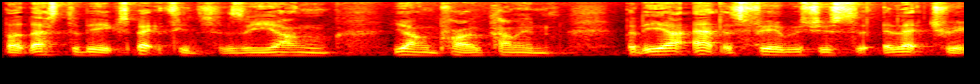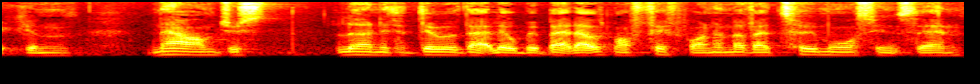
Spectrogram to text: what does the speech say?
But that's to be expected as a young young pro coming. But the atmosphere was just electric, and now I'm just learning to deal with that a little bit better. That was my fifth one, and I've had two more since then,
